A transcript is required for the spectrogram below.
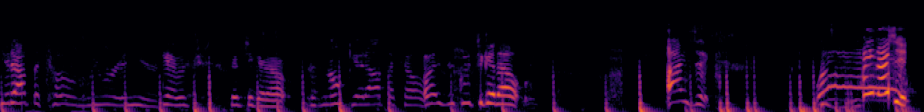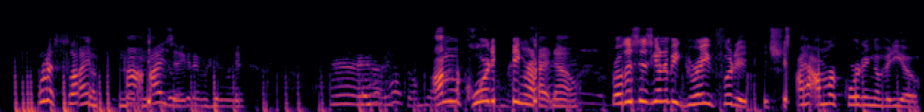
get out the code. We were in here. Yeah, we we have to get out. There's no get out the code. Isaac, let's get out. Isaac. I mean Isaac. What a suck. I'm not Isaac. Get over here. I'm recording right now. Bro, this is gonna be great footage. I, I'm recording a video.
